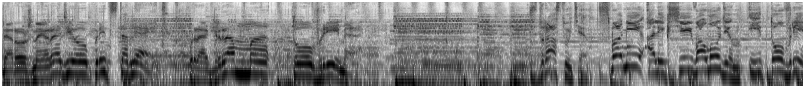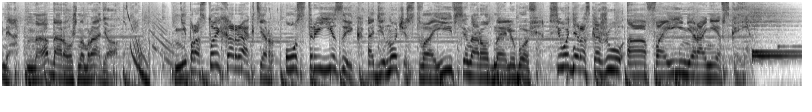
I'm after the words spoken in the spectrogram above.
Дорожное радио представляет программа «То время». Здравствуйте! С вами Алексей Володин и «То время» на Дорожном радио. Непростой характер, острый язык, одиночество и всенародная любовь. Сегодня расскажу о Фаине Раневской.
